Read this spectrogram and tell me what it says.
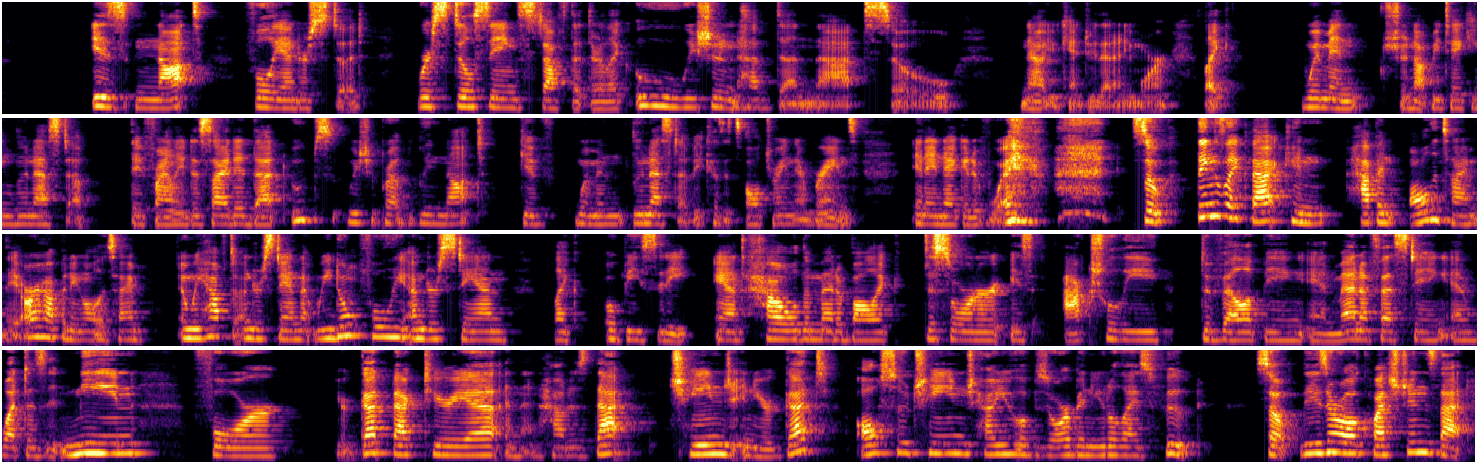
is not fully understood. We're still seeing stuff that they're like, ooh, we shouldn't have done that. So now you can't do that anymore. Like women should not be taking Lunesta. They finally decided that, oops, we should probably not give women Lunesta because it's altering their brains in a negative way. so things like that can happen all the time. They are happening all the time. And we have to understand that we don't fully understand like obesity and how the metabolic disorder is actually developing and manifesting and what does it mean for your gut bacteria and then how does that change in your gut also change how you absorb and utilize food so these are all questions that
